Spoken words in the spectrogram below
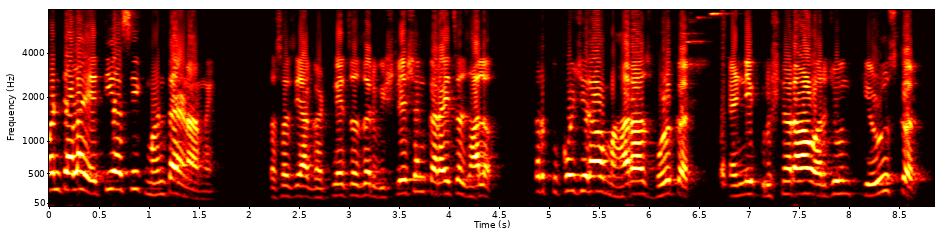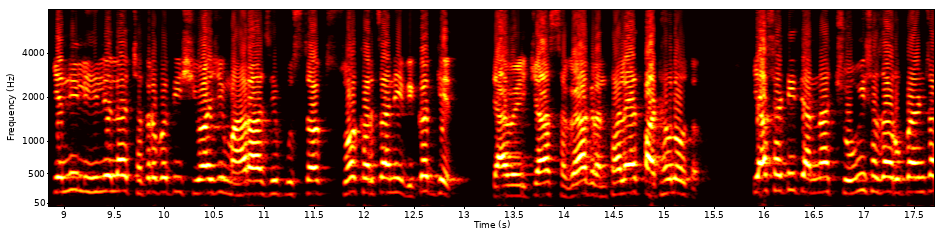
पण त्याला ऐतिहासिक म्हणता येणार नाही. तसंच या घटनेचं जर विश्लेषण करायचं झालं तर तुकोजीराव महाराज होळकर यांनी कृष्णराव अर्जुन केळुसकर यांनी लिहिलेलं छत्रपती शिवाजी महाराज हे पुस्तक स्वखर्चाने विकत घेत त्यावेळच्या सगळ्या ग्रंथालयात पाठवलं होतं. यासाठी त्यांना चोवीस हजार रुपयांचा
